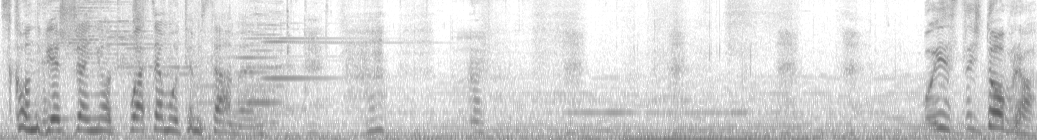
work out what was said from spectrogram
Skąd wiesz, że nie odpłacę mu tym samym? Bo jesteś dobra!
